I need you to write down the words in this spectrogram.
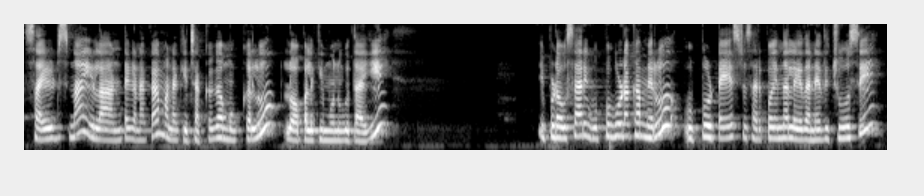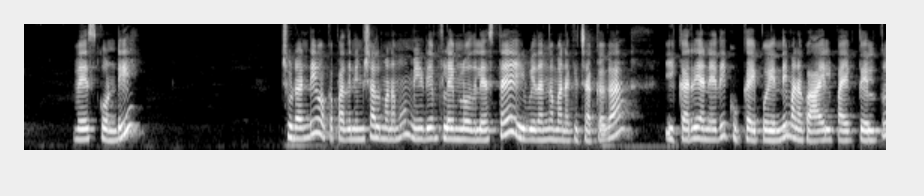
సైడ్స్న ఇలా అంటే కనుక మనకి చక్కగా ముక్కలు లోపలికి మునుగుతాయి. ఇప్పుడు ఒకసారి ఉప్పు కూడా మీరు ఉప్పు టేస్ట్ సరిపోయిందా లేదనేది చూసి వేసుకోండి. చూడండి ఒక పది నిమిషాలు మనము మీడియం ఫ్లేమ్లో వదిలేస్తే ఈ విధంగా మనకి చక్కగా ఈ కర్రీ అనేది కుక్ అయిపోయింది. మనకు ఆయిల్ పైకి తేలుతూ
